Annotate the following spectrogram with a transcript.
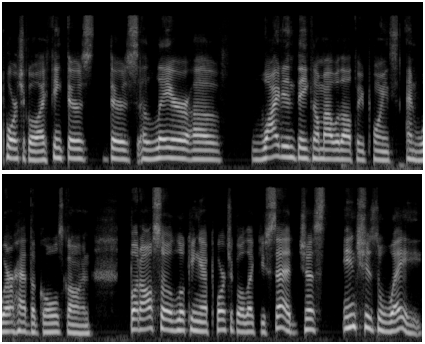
Portugal, I think there's there's a layer of why didn't they come out with all three points and where had the goals gone? But also looking at Portugal, like you said, just inches away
